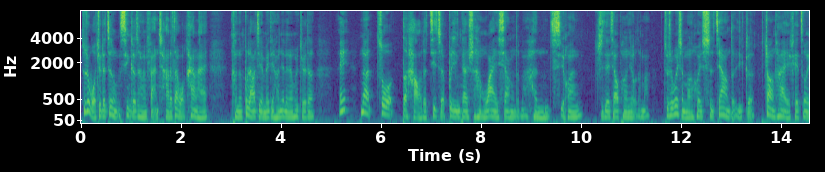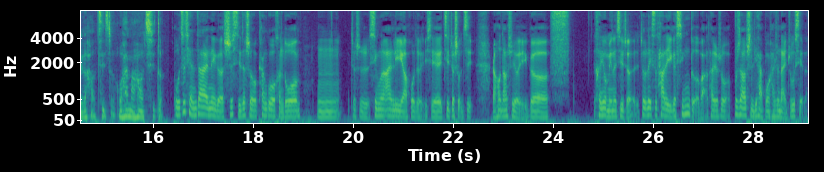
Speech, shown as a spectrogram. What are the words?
就是我觉得这种性格是很反差的，在我看来。可能不了解媒体行业的人会觉得，哎，那做得好的记者不应该是很外向的吗？很喜欢直接交朋友的吗？就是为什么会是这样的一个状态，也可以做一个好记者？我还蛮好奇的。我之前在那个实习的时候看过很多，嗯，就是新闻案例啊，或者一些记者手记。然后当时有一个很有名的记者，就类似他的一个心得吧，他就说，不知道是李海鹏还是奶猪写的，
